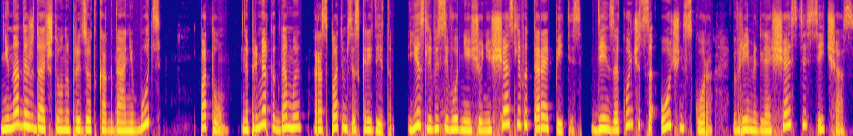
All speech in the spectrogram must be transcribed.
Не надо ждать, что оно придет когда-нибудь потом. Например, когда мы расплатимся с кредитом. Если вы сегодня еще не счастливы, торопитесь. День закончится очень скоро. Время для счастья сейчас.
